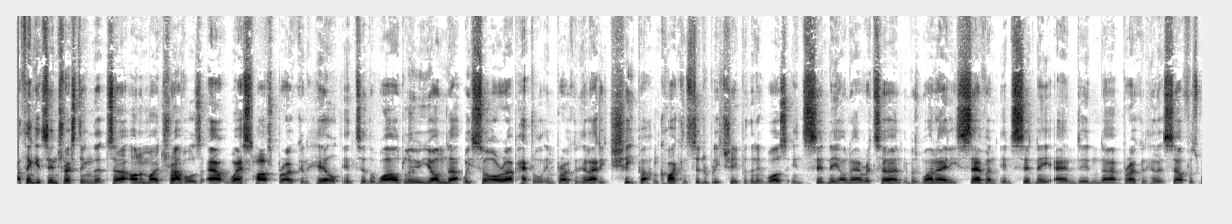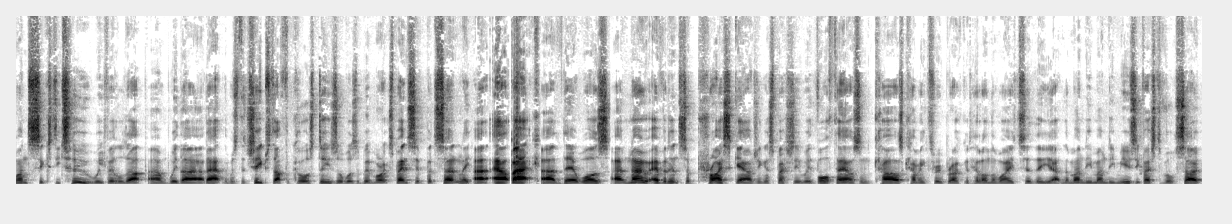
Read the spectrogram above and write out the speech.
I think it's interesting that uh, on my travels out west past Broken Hill into the wild blue yonder, we saw uh, petrol in Broken Hill actually cheaper and quite considerably cheaper than it was in Sydney. On our return, it was 187 in Sydney, and in uh, Broken Hill itself was 162. We filled up uh, with uh, that. There was the cheap stuff, of course. Diesel was a bit more expensive, but certainly uh, out back there was no evidence of price gouging, especially with 4,000 cars coming through Broken Hill on the way to the the Mundi Mundi Music Festival. So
